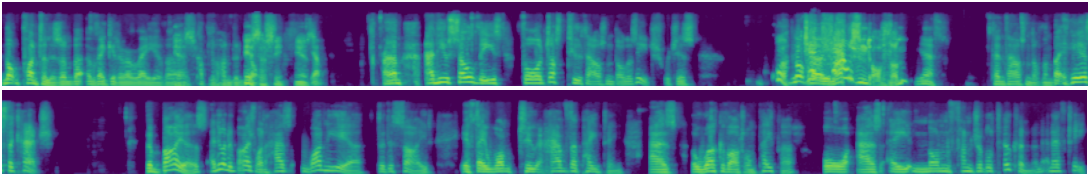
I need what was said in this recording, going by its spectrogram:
not pointillism, but a regular array of a Yes. couple of hundred Yes, dots. I've seen. Yes. Yep. Um, and he sold these for just two thousand dollars each, which is Well, Not very much. thousand of them. yes, 10,000 of them. But here's the catch the buyers, anyone who buys one, has one year to decide if they want to have the painting as a work of art on paper or as a non fungible token, an NFT.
